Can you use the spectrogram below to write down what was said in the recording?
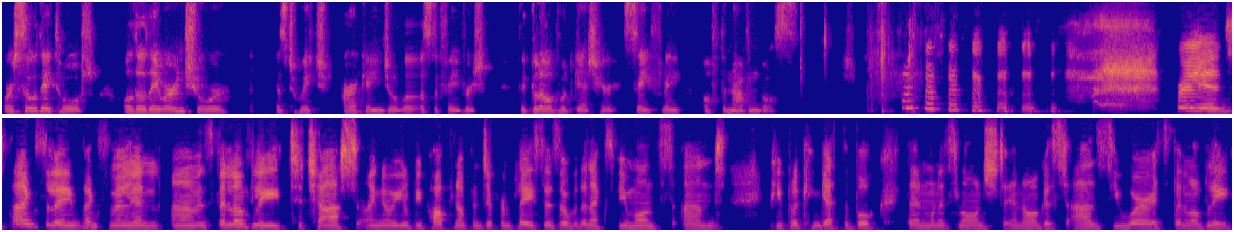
or so they thought, although they weren't sure as to which archangel was the favourite, the glove would get her safely off the Navan bus. Brilliant. Thanks, Elaine. Thanks a million. Um, it's been lovely to chat. I know you'll be popping up in different places over the next few months, and people can get the book then when it's launched in August, as you were. It's been lovely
